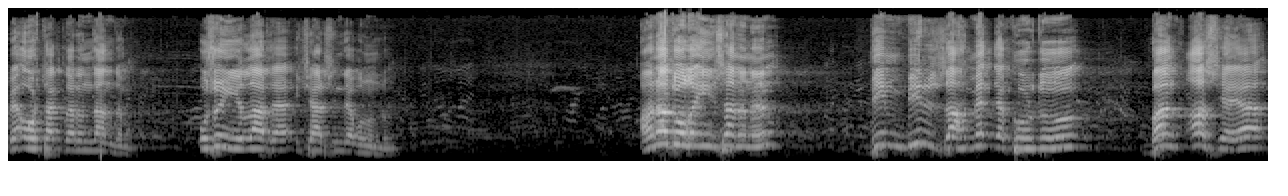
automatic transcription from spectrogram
ve ortaklarındandım. Uzun yıllar da içerisinde bulundum. Anadolu insanının bin bir zahmetle kurduğu Bank Asya'ya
